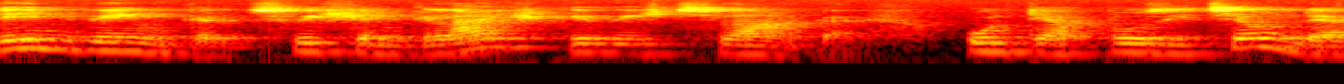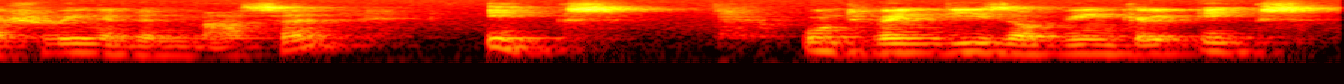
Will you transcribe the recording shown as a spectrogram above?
den Winkel zwischen Gleichgewichtslage und der Position der schwingenden Masse x. Und wenn dieser Winkel x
